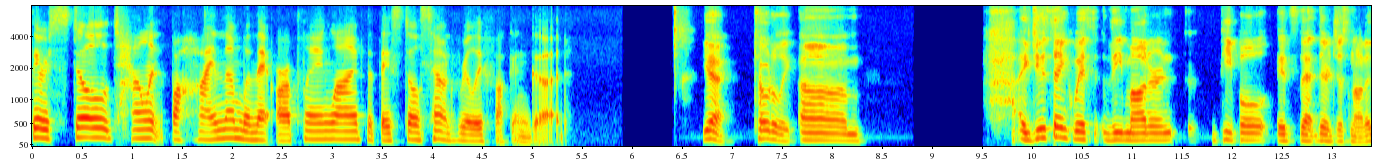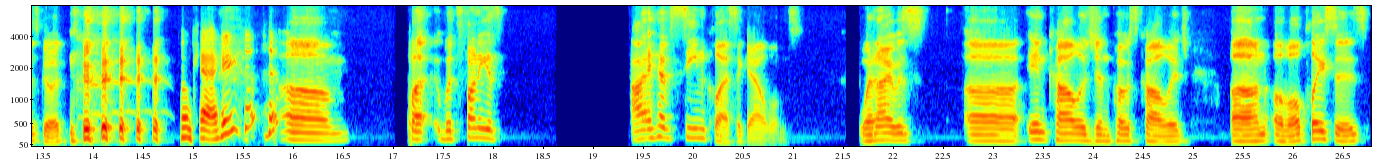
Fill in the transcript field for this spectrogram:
there's still talent behind them when they are playing live that they still sound really fucking good yeah totally um i do think with the modern people it's that they're just not as good okay um but what's funny is I have seen classic albums. When I was uh, in college and post college, on of all places,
